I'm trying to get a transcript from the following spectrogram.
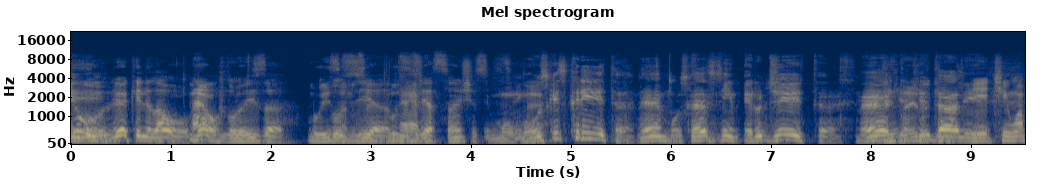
sim. o, li aquele lá, o, É, Luísa, Luísa, Luzia, Luzia. Luzia Sanches. Mu- Música escrita, né? Música assim, erudita, né? Erudita, que, que erudita. tá ali. E tinha uma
